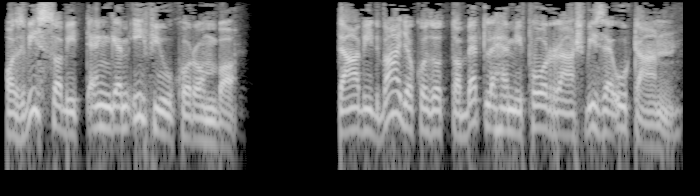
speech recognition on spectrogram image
Az visszavitt engem ifjú koromba. Dávid vágyakozott a betlehemi forrás vize után.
